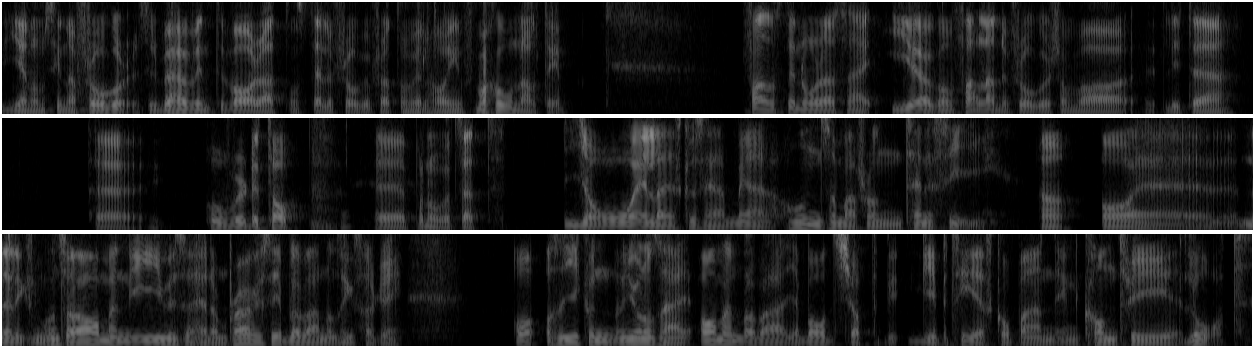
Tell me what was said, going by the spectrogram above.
genom sina frågor. Så det behöver inte vara att de ställer frågor för att de vill ha information alltid. Fanns det några så här iögonfallande frågor som var lite eh, over the top eh, på något sätt? Ja, eller jag skulle säga med hon som var från Tennessee. Ja. Och eh, det liksom, hon sa, ja men i USA har de privacy, bla bla, någonting så okej. Och, och, så gick hon, hon gjorde hon så här, ja men bla bla, jag bad ChatGPT skapa en, en country-låt.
